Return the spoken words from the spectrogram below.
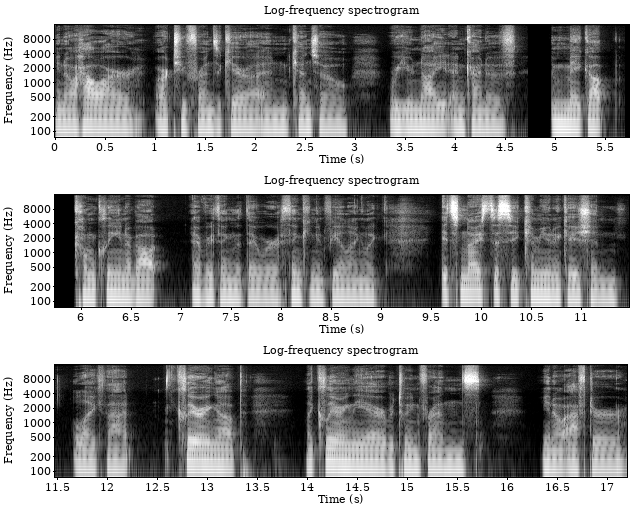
you know, how our our two friends Akira and Kencho reunite and kind of make up, come clean about everything that they were thinking and feeling. Like it's nice to see communication like that, clearing up, like clearing the air between friends, you know, after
